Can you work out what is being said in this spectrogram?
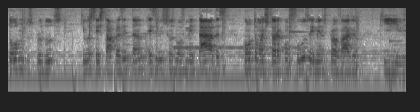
torno dos produtos que você está apresentando. Exibições movimentadas contam uma história confusa e menos provável que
